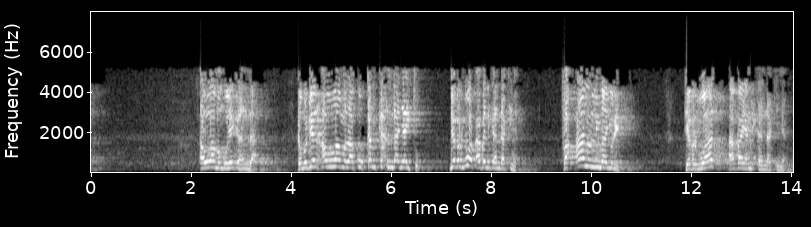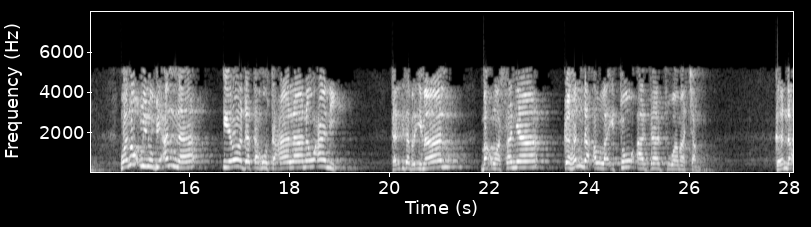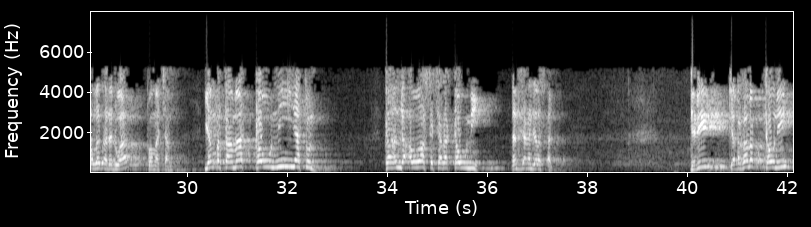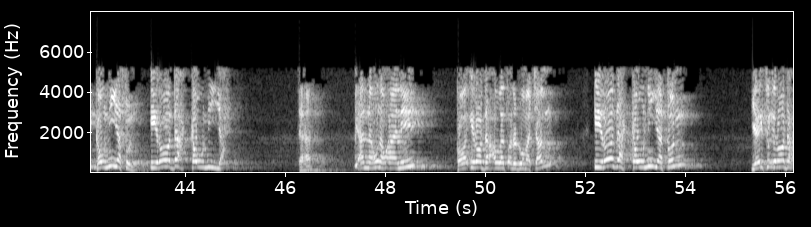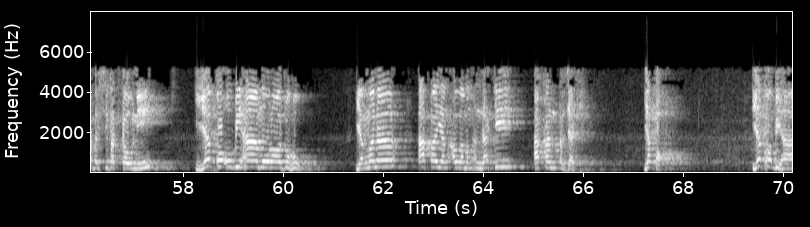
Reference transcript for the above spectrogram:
Allah mempunyai kehendak. Kemudian Allah melakukan kehendaknya itu. Dia berbuat apa yang dikehendakinya. Fa'alun lima yurid. Dia berbuat apa yang dikehendakinya. Wa nu'minu bi anna iradatahu ta'ala naw'ani. Dan kita beriman bahwasanya kehendak Allah itu ada dua macam. Kehendak Allah itu ada dua, dua macam. Yang pertama kauniyatun. Kehendak Allah secara kauni. Nanti saya akan jelaskan. Jadi yang pertama kauni, kauniyatun iradah kauniyah. Ya. Bi annahu naw'ani bahwa iradah Allah itu ada dua macam. Iradah kauniyatun yaitu iradah bersifat kauni yaqa'u biha muraduhu. Yang mana apa yang Allah menghendaki akan terjadi. Yaqa' Yaqa' biha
